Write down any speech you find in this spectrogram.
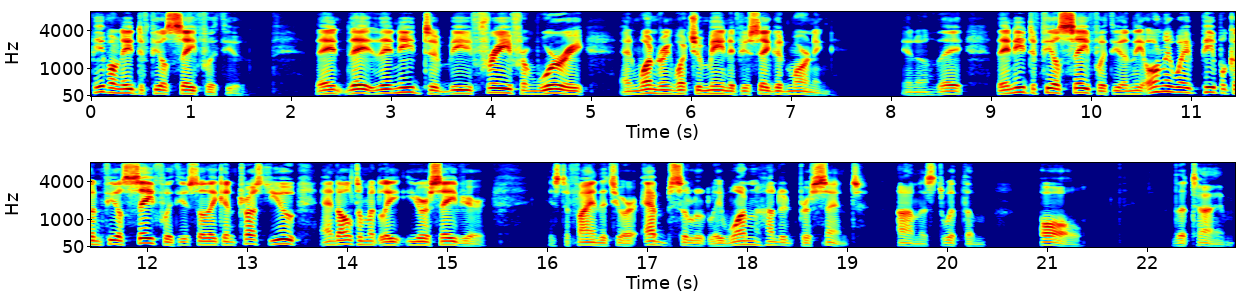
People need to feel safe with you. They, they, they need to be free from worry and wondering what you mean if you say good morning. You know, they they need to feel safe with you, and the only way people can feel safe with you so they can trust you and ultimately your Savior is to find that you are absolutely 100% honest with them all the time.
